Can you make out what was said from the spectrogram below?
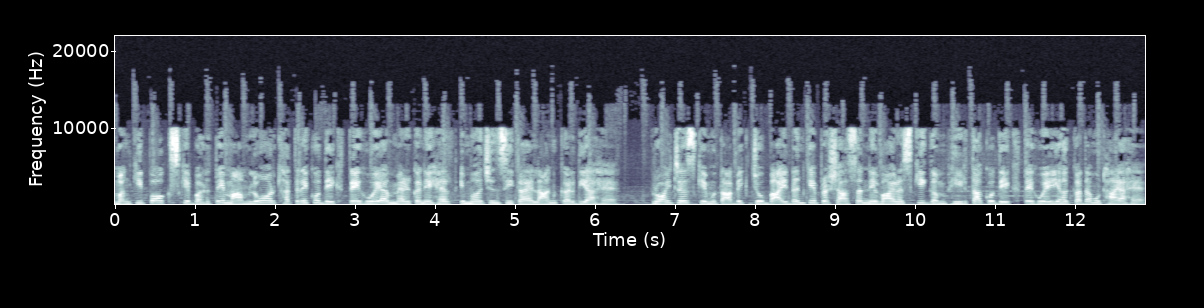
मंकी पॉक्स के बढ़ते मामलों और खतरे को देखते हुए अमेरिका ने हेल्थ इमरजेंसी का ऐलान कर दिया है। रॉयटर्स के मुताबिक जो बाइडन के प्रशासन ने वायरस की गंभीरता को देखते हुए यह कदम उठाया है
